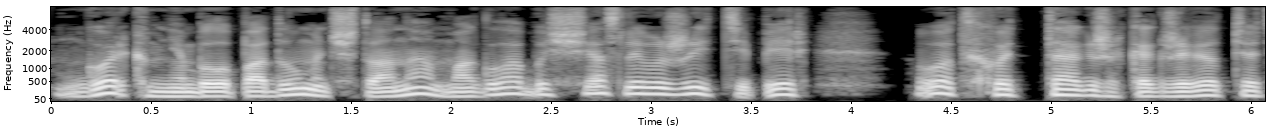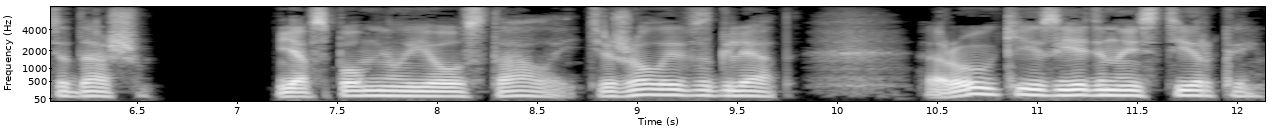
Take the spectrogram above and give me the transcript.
Горько мне было подумать, что она могла бы счастливо жить теперь, вот хоть так же, как живет тетя Даша. Я вспомнил ее усталый, тяжелый взгляд, руки, изъеденные стиркой,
